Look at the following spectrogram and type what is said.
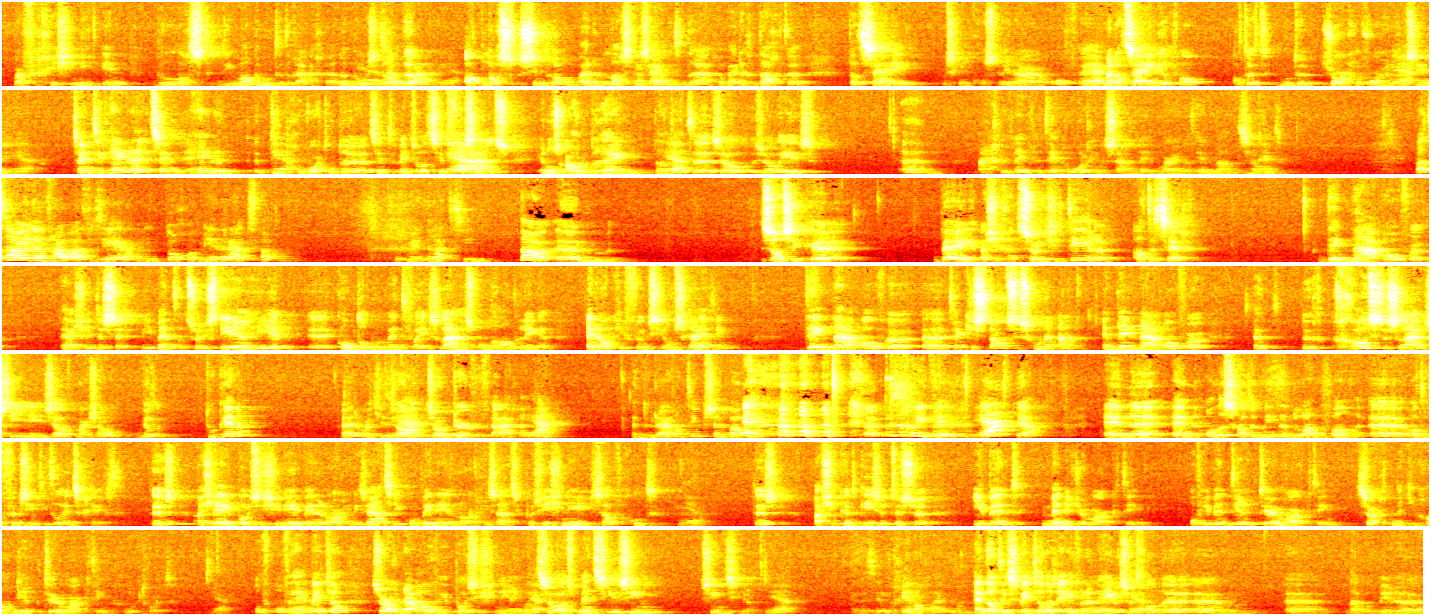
Maar vergis je niet in de last die mannen moeten dragen. Dat noemen ze dan de Atlas-syndroom. Maar de last die zij moeten dragen bij de gedachte dat zij, misschien kostwinnaar of, hè, maar dat zij in ieder geval altijd moeten zorgen voor hun gezin. Het zijn natuurlijk hele, het zijn hele diep gewortelde, het zit, weet je wel, het zit vast in ons, in ons oude brein dat dat uh, zo, zo is. Um, eigenlijk leven we tegenwoordig in een samenleving waarin dat helemaal niet zo is. Wat zou je dan vrouwen adviseren om toch wat meer eruit te stappen? Wat meer te laten zien? Nou, um, zoals ik uh, bij, als je gaat solliciteren, altijd zeg, denk na over, hè, als je, dus, je bent aan het solliciteren, je uh, komt op het moment van je salarisonderhandelingen en ook je functieomschrijving. Denk na over, uh, trek je stoutste schoenen aan en denk na over het, de grootste salaris die je jezelf maar zou willen toekennen. Hè, wat je zou, zou durven vragen. Ja. En doe daar dan 10% bovenop. dat is een goede tip. Ja? Ja. En, uh, en onderschat ook niet het belang van uh, wat een functietitel in zich heeft. Dus als jij je positioneert binnen een organisatie, je komt binnen in een organisatie, positioneer jezelf goed. Ja. Dus als je kunt kiezen tussen je bent manager marketing of je bent directeur marketing, zorg dan dat je gewoon directeur marketing genoemd wordt. Ja. Of, of hè, weet je wel, zorg nou over je positionering. Want zoals mensen je zien, zien ze je. Ja. En dat is in het begin al vrij belangrijk. En dat is, weet je wel, dat is even een hele soort van, uh, nou wat meer, uh,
